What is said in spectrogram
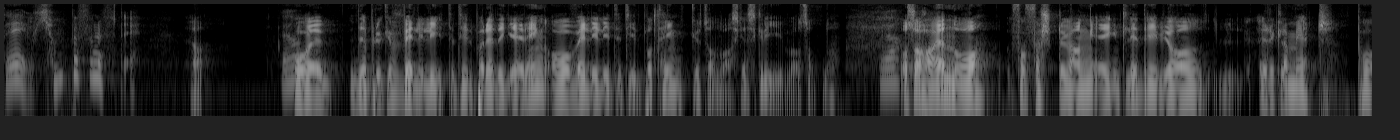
Det er jo kjempefornuftig. Ja. Ja. Og eh, det bruker veldig lite tid på redigering, og veldig lite tid på å tenke ut sånn, hva skal jeg skrive og sånt noe. Ja. Og så har jeg nå, for første gang egentlig, drivet og reklamert på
